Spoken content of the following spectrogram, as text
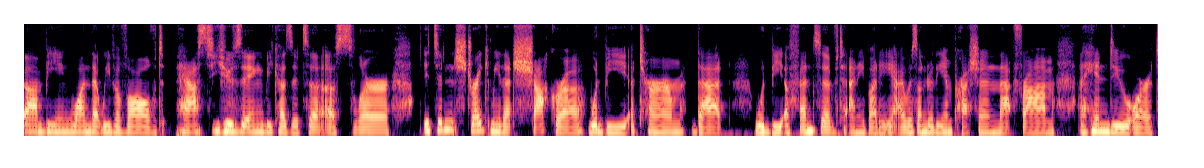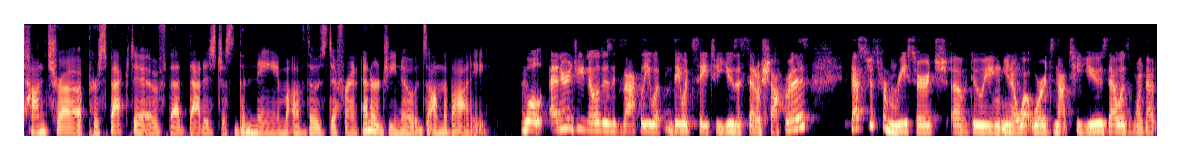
um, being one that we've evolved past using because it's a, a, slur. It didn't strike me that chakra would be a term that would be offensive to anybody. I was under the impression that from a Hindu or a Tantra perspective, that that is just the name of those different energy nodes on the body. Well, energy nodes is exactly what they would say to use a set of chakras. That's just from research of doing, you know, what words not to use. That was one that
